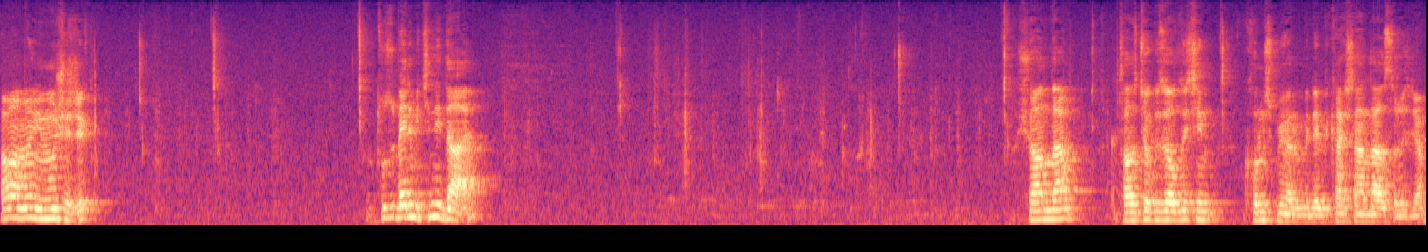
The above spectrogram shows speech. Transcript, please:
Tamamen yumuşacık. Tuzu benim için ideal. Şu anda tadı çok güzel olduğu için konuşmuyorum bile birkaç tane daha soracağım.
